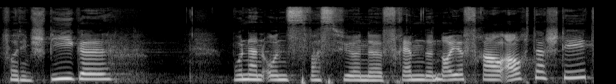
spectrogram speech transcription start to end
vor dem Spiegel, wundern uns, was für eine fremde neue Frau auch da steht.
